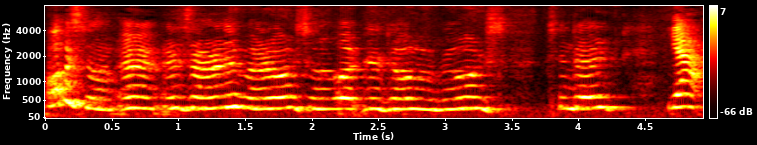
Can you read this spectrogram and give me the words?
Awesome. And is there anything else you'd like to tell viewers today? Yeah.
